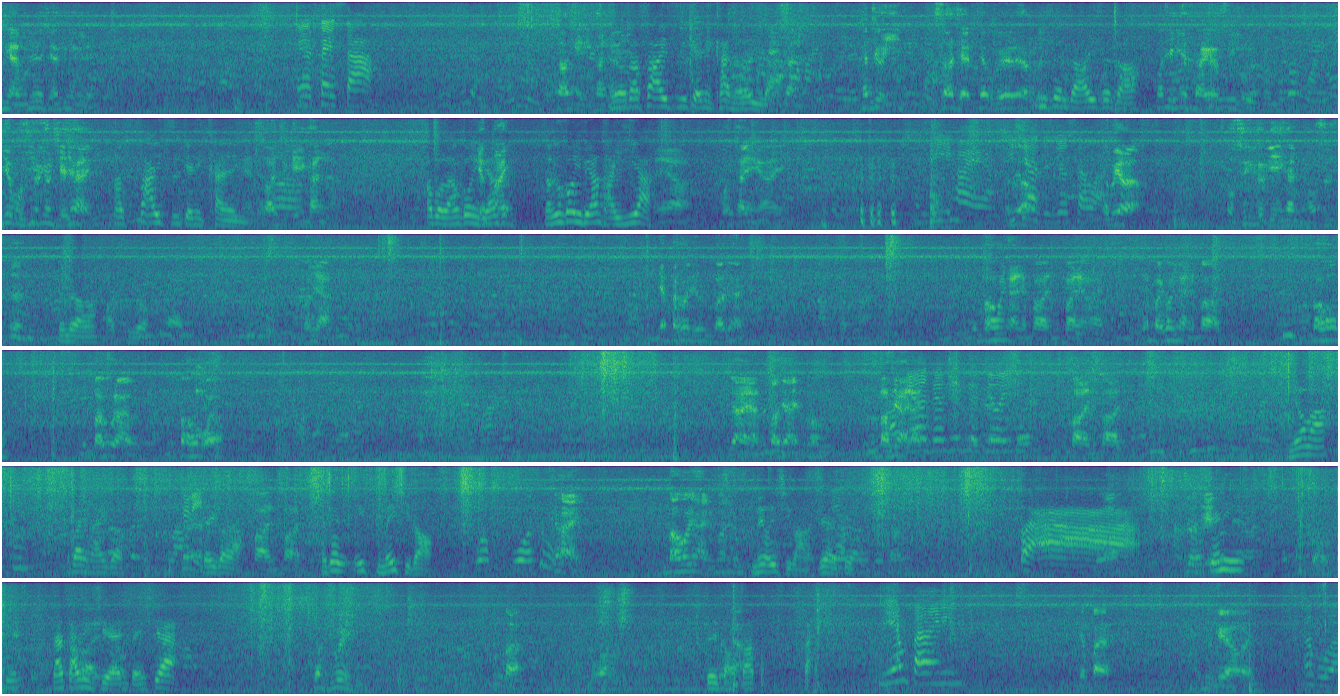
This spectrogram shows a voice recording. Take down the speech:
没有钱弄的，没有带沙，沙给你看，没有，他杀一只给你看而已啦。看这个一杀起来，跳不跳？一分炸，一分炸。他就越杀越厉害，要不就用下来。他杀一只给你看而已，杀一只给你看的。啊，不然公讲你要，讲，公侬讲你别讲太医啊。哎呀，不会踩医啊。哈很厉害啊，一下子就杀完。要不要了？我吃一个给你看，好吃不？真的，好吃哦。好呀，两百块钱一包，两百，两百块钱一包，两百块钱一包，两包，两百块两包够不？够呀，够呀，够，够呀。两两两两，给我一个。来，来。你要吗？嗯。我帮你拿一个。这里。这一个啦。来，来。大哥，你没起到。我，我是。来。没有一起吧，这样是。啊！给你，先找你钱，等下。两百。五百。对，找八百。两百。两百。没有。八百。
